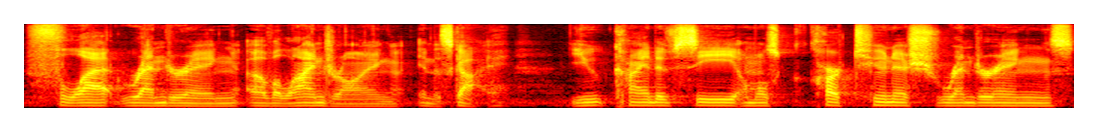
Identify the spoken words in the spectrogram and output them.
flat rendering of a line drawing in the sky. You kind of see almost cartoonish renderings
